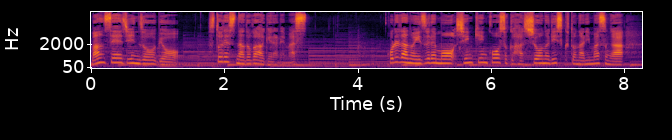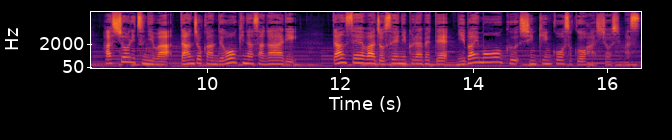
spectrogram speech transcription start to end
慢性腎臓病ストレスなどが挙げられますこれらのいずれも心筋梗塞発症のリスクとなりますが発症率には男女間で大きな差があり男性は女性に比べて2倍も多く心筋梗塞を発症します。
